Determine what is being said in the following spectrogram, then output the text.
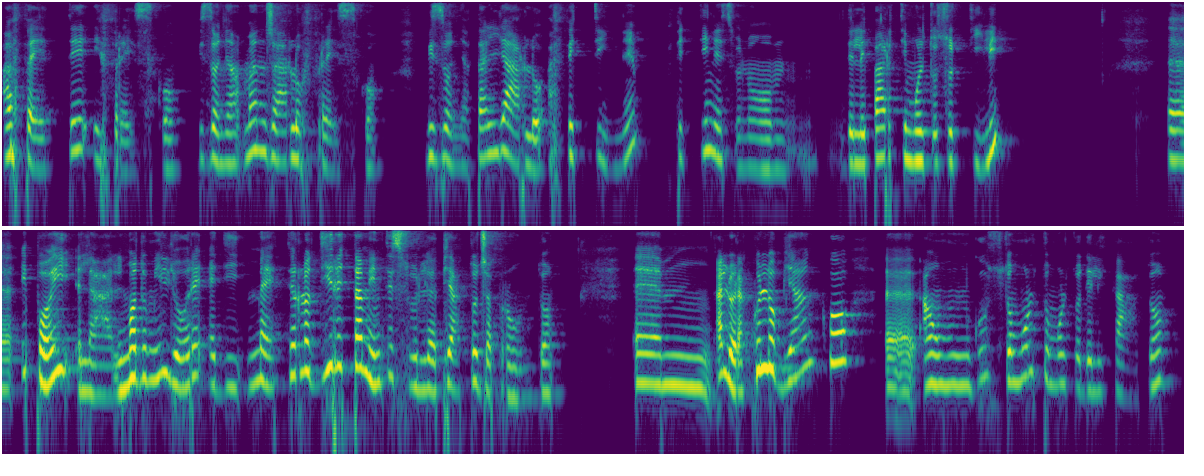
a fette e fresco. Bisogna mangiarlo fresco, bisogna tagliarlo a fettine, fettine sono, mhmm, delle parti molto sottili Ehm, e poi la il modo migliore è di metterlo direttamente sul piatto già pronto. Ehm, allora quello bianco, ehm, ha un gusto molto, molto delicato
